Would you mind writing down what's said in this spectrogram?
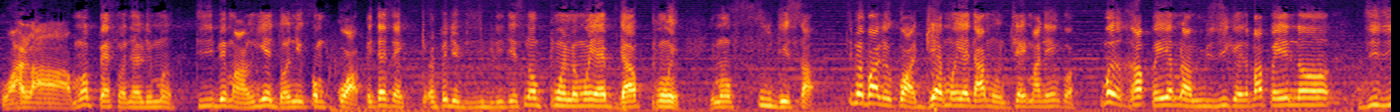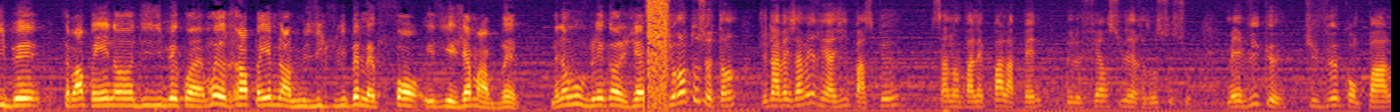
Voilà, moi personnellement, Didi m'a rien donné comme quoi. Peut-être c'est un peu de visibilité, sinon point, mais moi il y a des points. Il m'en fout de ça. Tu me parles de quoi? Jay, moi dans mon Jay, il m'a dit quoi moi, rap, j'aime la musique. C'est pas payé non Didi B. C'est pas payé non Didi B quoi. Moi, rap, j'aime la musique. Philippe, mais fort. J'aime avec. Maintenant, vous voulez quand j'aime. Durant tout ce temps, je n'avais jamais réagi parce que ça n'en valait pas la peine de le faire sur les réseaux sociaux. Mais vu que tu veux qu'on parle,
